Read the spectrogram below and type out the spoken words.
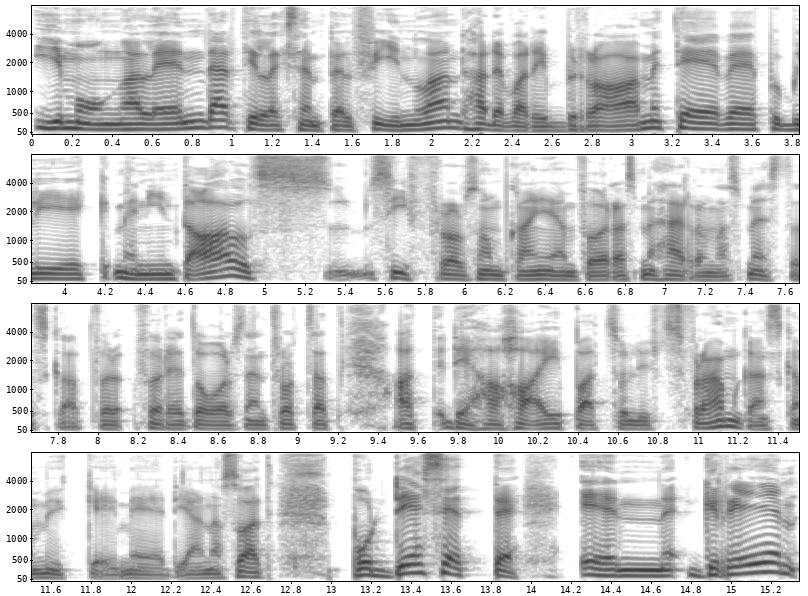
I många länder, till exempel Finland, har det varit bra med tv-publik, men inte alls siffror som kan jämföras med herrarnas mästerskap för, för ett år sedan, trots att, att det har hypats och lyfts fram ganska mycket i medierna. Så att på det sättet, en gren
